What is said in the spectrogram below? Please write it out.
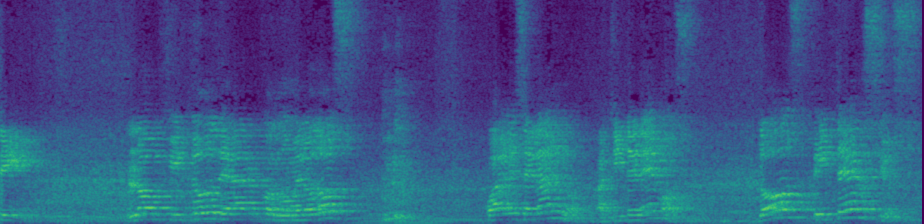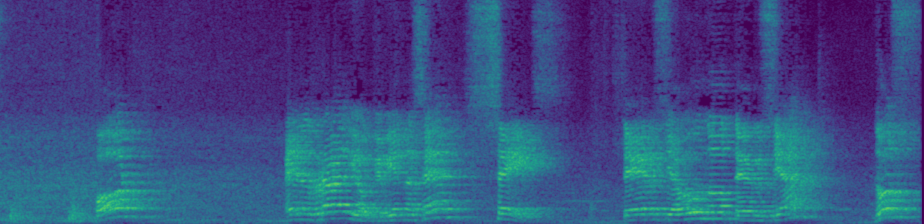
ti. Longitud de arco número 2. ¿Cuál es el ángulo? Aquí tenemos 2 pi tercios por el radio que viene a ser 6. Tercia 1, tercia 2.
